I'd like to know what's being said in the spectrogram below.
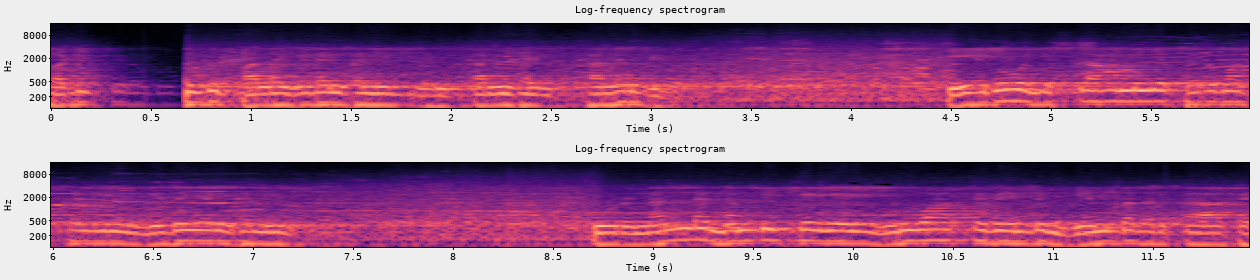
படிக்கிற பொழுது பல இடங்களில் என் கண்கள் கலங்கிடும் ஏதோ இஸ்லாமிய பெருமக்களின் இதயங்களில் ஒரு நல்ல நம்பிக்கையை உருவாக்க வேண்டும் என்பதற்காக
